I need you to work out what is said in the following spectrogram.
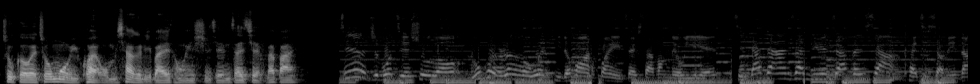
祝各位周末愉快，我们下个礼拜同一时间再见，拜拜。今天的直播结束喽，如果有任何问题的话，欢迎在下方留言。请大家按赞、订阅、加分享，开启小铃铛，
